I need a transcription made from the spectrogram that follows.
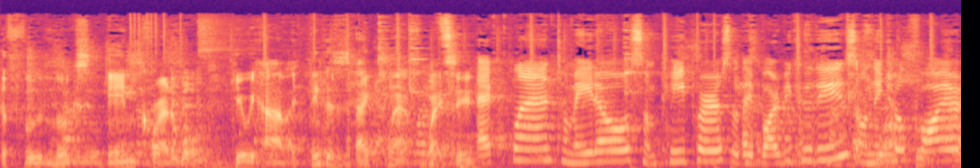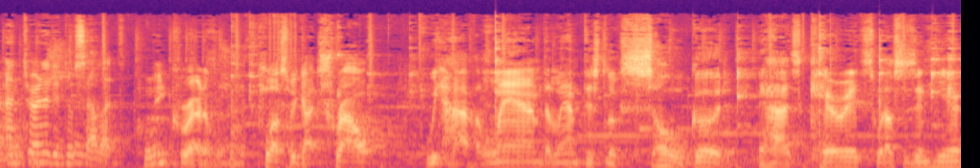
The food looks incredible. Here we have, I think this is eggplant from what I see. Eggplant, tomatoes, some paper, so they barbecue these on natural fire and turn it into salad. Incredible. Plus we got trout. We have a lamb. The lamb dish looks so good. It has carrots. What else is in here?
